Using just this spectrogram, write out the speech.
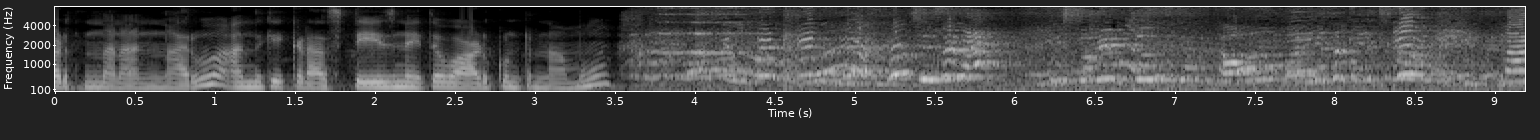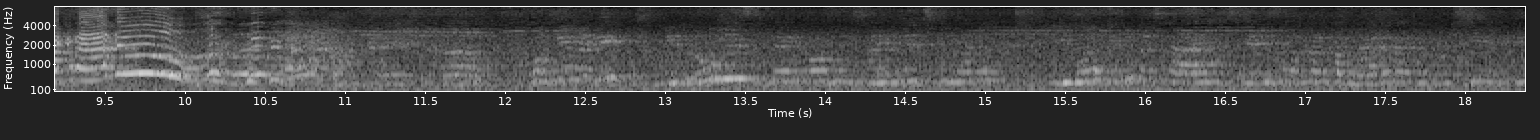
పడుతుందని అన్నారు. అందుకే ఇక్కడ స్టేజ్ని అయితే వాడుకుంటున్నాము. నాకు రాదు ఓకే మరి మీ రూమ్ ఇస్ ప్లేట్ కోసం ఏం నేర్చుకున్నారు ఈ రోజు ఇంత స్టైల్ స్టేజ్ ఉన్నారు మేడం అంటే కృషి ఏంటి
